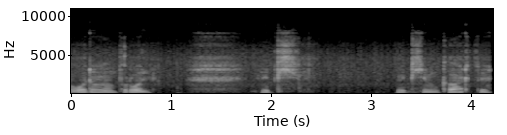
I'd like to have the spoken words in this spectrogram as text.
Вводимо пароль від, від сім-карти.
